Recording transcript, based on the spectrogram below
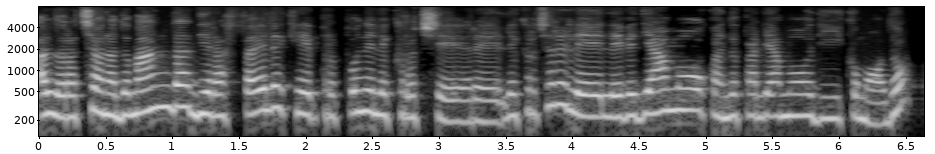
Allora, c'è una domanda di Raffaele che propone le crociere. Le crociere le le vediamo quando parliamo di Komodo.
